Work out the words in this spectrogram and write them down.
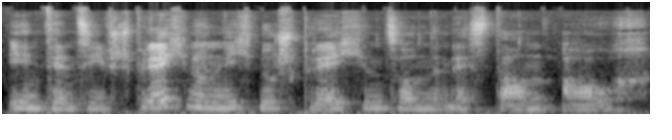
intensiv sprechen und nicht nur sprechen, sondern es dann auch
